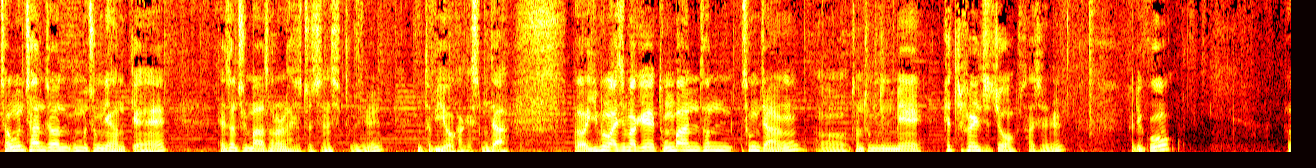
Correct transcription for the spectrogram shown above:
정운찬 전 국무총리와 함께 대선 출마 선언을 하셨죠. 지난 19일. 인터뷰 이어가겠습니다. 어, 2부 마지막에 동반 선 성장, 어, 전 총리님의 캐치프레이즈죠, 사실. 그리고, 어,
